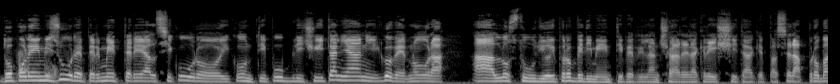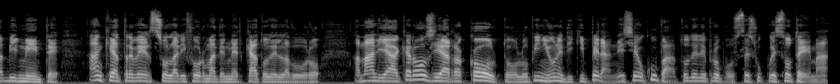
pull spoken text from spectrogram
Dopo le misure per mettere al sicuro i conti pubblici italiani, il governo ora ha allo studio i provvedimenti per rilanciare la crescita, che passerà probabilmente anche attraverso la riforma del mercato del lavoro. Amalia Carosi ha raccolto l'opinione di chi per anni si è occupato delle proposte su questo tema.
